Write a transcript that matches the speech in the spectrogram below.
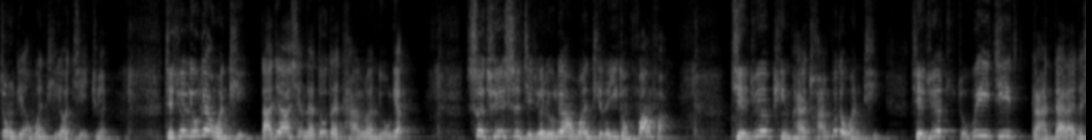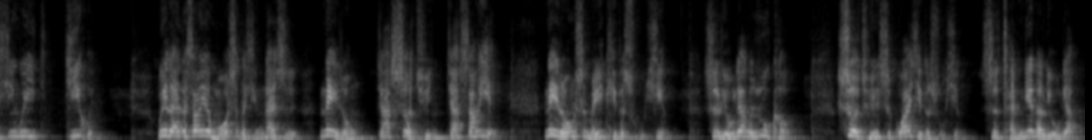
重点问题要解决。解决流量问题，大家现在都在谈论流量，社群是解决流量问题的一种方法，解决品牌传播的问题，解决危机感带来的新危机会。未来的商业模式的形态是内容加社群加商业，内容是媒体的属性，是流量的入口；社群是关系的属性，是沉淀的流量。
